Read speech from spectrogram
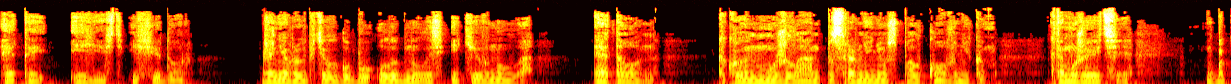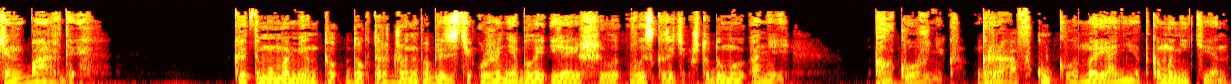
«Это и есть Исидор?» Женевра выпятила губу, улыбнулась и кивнула. «Это он!» Какой он мужлан по сравнению с полковником. К тому же эти бакенбарды. К этому моменту доктора Джона поблизости уже не было, и я решила высказать, что думаю о ней. Полковник, граф, кукла, марионетка, манекен,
